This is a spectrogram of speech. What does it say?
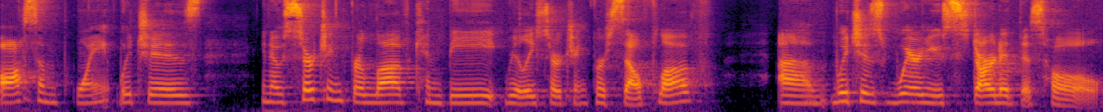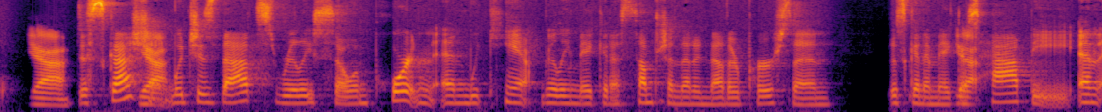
awesome point, which is, you know, searching for love can be really searching for self love, um, which is where you started this whole yeah. discussion, yeah. which is that's really so important. And we can't really make an assumption that another person is going to make yeah. us happy. And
